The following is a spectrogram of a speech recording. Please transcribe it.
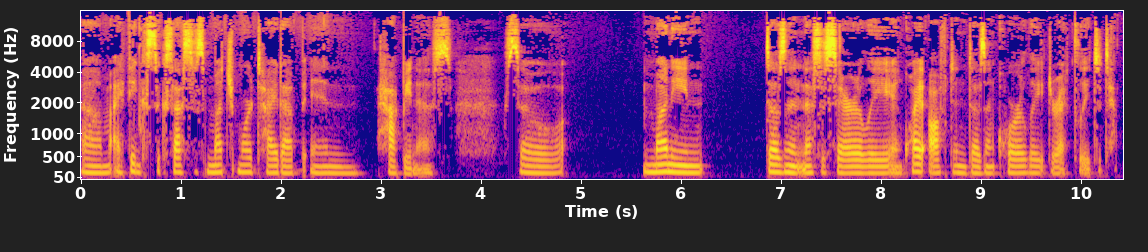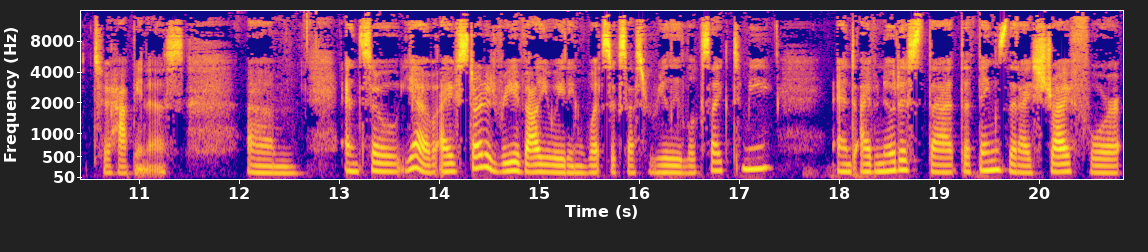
um, I think success is much more tied up in happiness. So, money doesn't necessarily and quite often doesn't correlate directly to, t- to happiness. Um, and so, yeah, I've started reevaluating what success really looks like to me. And I've noticed that the things that I strive for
